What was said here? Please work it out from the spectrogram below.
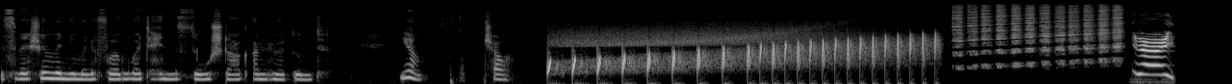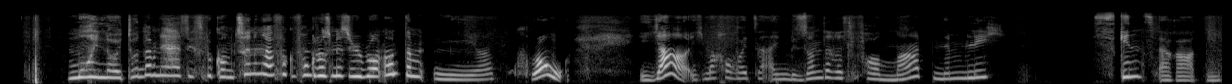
es wäre schön, wenn ihr meine Folgen weiterhin so stark anhört und ja, ciao. Yay! Moin Leute und damit herzlich willkommen zu einer neuen Folge von Gross Mystery Brown und damit mir Crow. Ja, ich mache heute ein besonderes Format, nämlich Skins erraten.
